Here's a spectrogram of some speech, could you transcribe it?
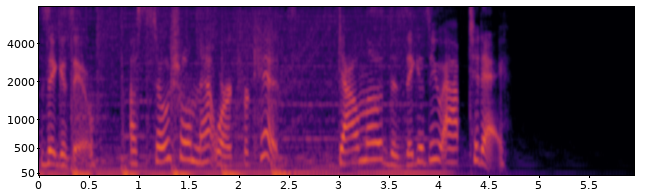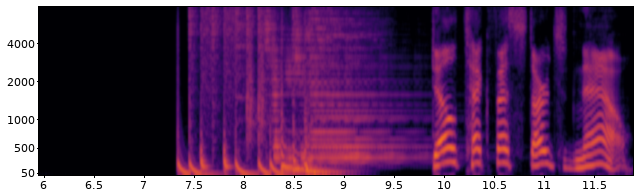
Zigazoo, a social network for kids. Download the Zigazoo app today. Dell Tech Fest starts now.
